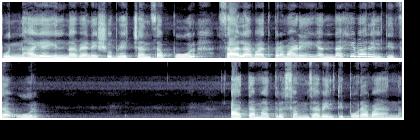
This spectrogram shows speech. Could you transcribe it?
पुन्हा येईल नव्याने शुभेच्छांचा पूर. सालाबादप्रमाणे यंदाही भरेल तिचा ऊर. आता मात्र समजावेल ती पोराबाळांना.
